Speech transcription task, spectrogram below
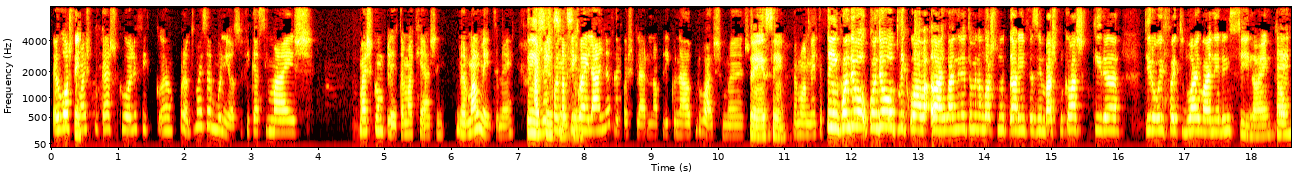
Eu gosto Sim. mais porque acho que o olho fica, pronto, mais harmonioso, fica assim mais mais completa a maquiagem, normalmente, né? Sim, Às sim, vezes quando sim, aplico sim. eyeliner, depois, claro, não aplico nada por baixo, mas sim, sim. normalmente... Sim, quando eu, quando eu aplico o eyeliner eu também não gosto muito de dar ênfase em baixo porque eu acho que tira, tira o efeito do eyeliner em si, não é? Então... É.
